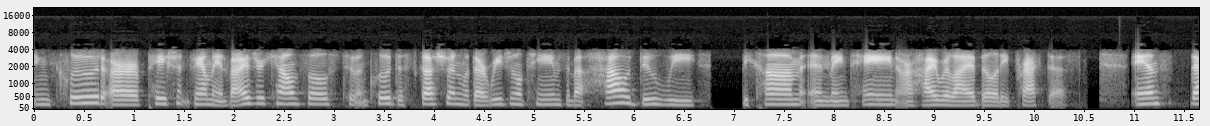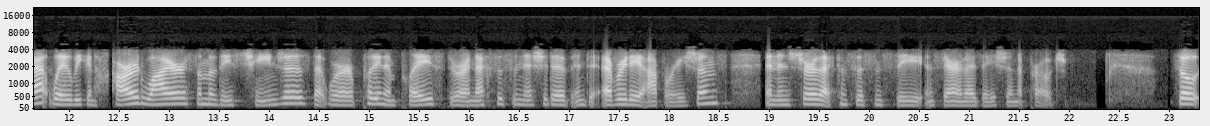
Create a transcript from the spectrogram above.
include our patient family advisory councils, to include discussion with our regional teams about how do we become and maintain our high reliability practice. And that way, we can hardwire some of these changes that we're putting in place through our Nexus initiative into everyday operations and ensure that consistency and standardization approach. So,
